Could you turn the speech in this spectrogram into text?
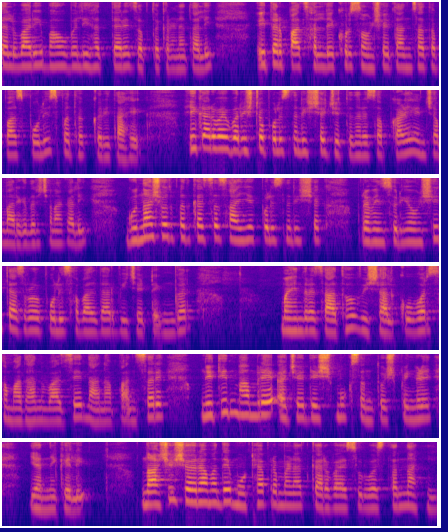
तलवारी बाहुबली हत्यारे जप्त करण्यात आली. इतर पाच हल्लेखोर संशयितांचा तपास पोलीस पथक करीत आहे. ही कारवाई वरिष्ठ पोलीस निरीक्षक जितेंद्र सपकाळे यांच्या मार्गदर्शनाखाली गुन्हा शोध पथकाचा सहाय्यक पोलीस निरीक्षक प्रवीण सूर्यवंशी त्याचबरोबर पोलीस हवालदार विजय टेंगर महेंद्र जाधव विशाल कुवर समाधान वाजे नाना पानसरे नितीन भांबरे अजय देशमुख संतोष पिंगळे यांनी केली. नाशिक शहरामध्ये मोठ्या प्रमाणात कारवाया सुरू असतानाही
